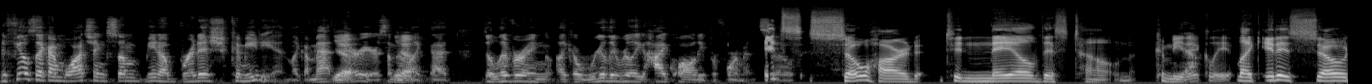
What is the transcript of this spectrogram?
it feels like I'm watching some you know British comedian like a Matt Yeah. Berry or something Yeah. like that delivering like a really really high quality performance. So- it's so hard to nail this tone comedically like it is so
